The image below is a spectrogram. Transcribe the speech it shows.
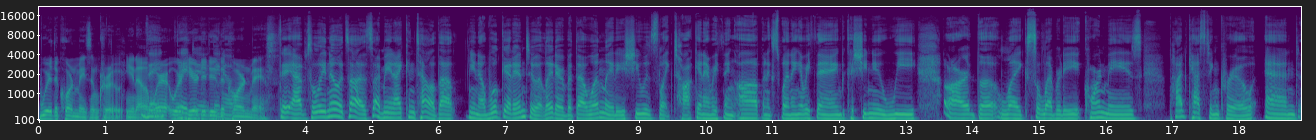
we're the corn mason crew, you know. They- we're we're here do, to do they the know. corn maze. They absolutely know it's us. I mean, I can tell that, you know, we'll get into it later, but that one lady, she was like talking everything up and explaining everything because she knew we are the like celebrity corn maze podcasting crew. And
